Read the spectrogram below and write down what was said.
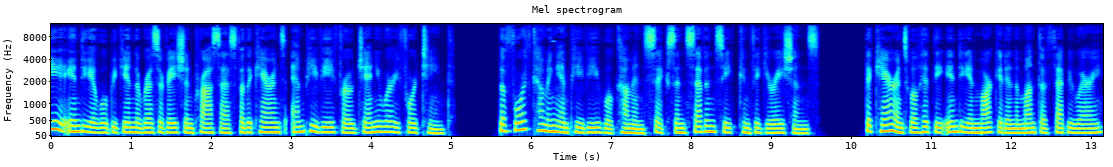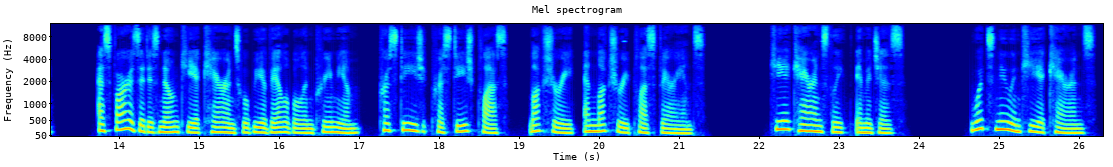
Kia India will begin the reservation process for the Carens MPV for January 14th. The forthcoming MPV will come in 6 and 7 seat configurations. The Carens will hit the Indian market in the month of February. As far as it is known, Kia Carens will be available in premium, prestige, prestige plus, luxury, and luxury plus variants. Kia Carens leaked images. What's new in Kia Carens?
